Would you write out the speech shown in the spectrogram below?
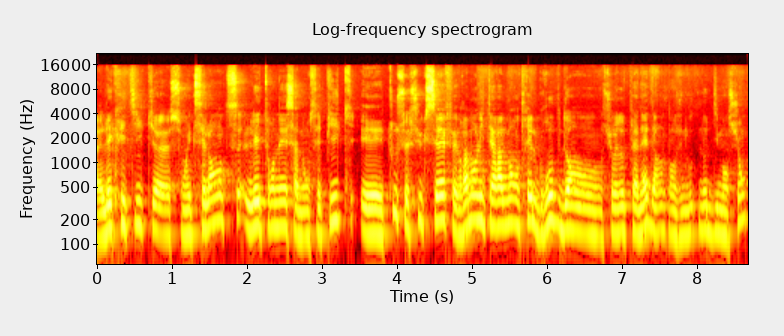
Euh, les critiques euh, sont excellentes, les tournées s'annoncent épiques et tout ce succès fait vraiment littéralement entrer le groupe sur une autre planète, hein, dans une autre dimension.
